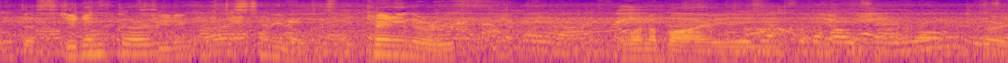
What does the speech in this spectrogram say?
Have the student card. Student cards, twenty dollars. Training dollars. I wanna buy card.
